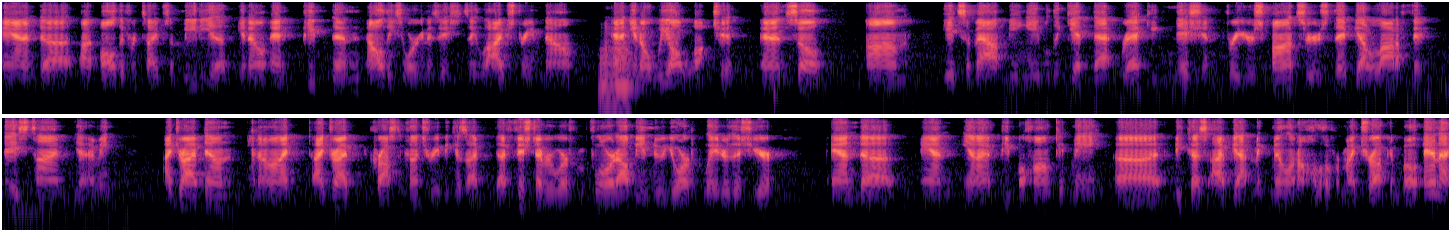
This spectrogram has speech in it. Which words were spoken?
and uh, uh, all different types of media, you know, and people and all these organizations they live stream now, mm-hmm. and you know we all watch it, and so um, it's about being able to get that recognition for your sponsors. They've got a lot of FaceTime. Yeah, I mean, I drive down, you know, I, I drive across the country because I've, I've fished everywhere from Florida. I'll be in New York later this year. And, uh, and you know, I have people honk at me uh, because I've got McMillan all over my truck and boat. And I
